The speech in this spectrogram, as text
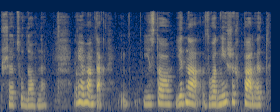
przecudowne. Powiem Wam tak, jest to jedna z ładniejszych palet,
